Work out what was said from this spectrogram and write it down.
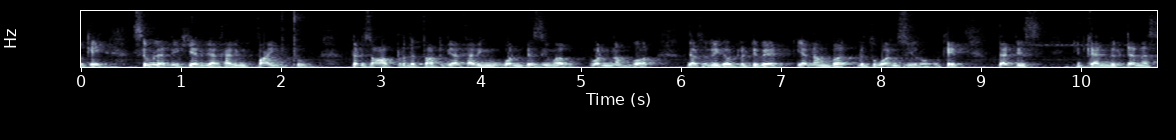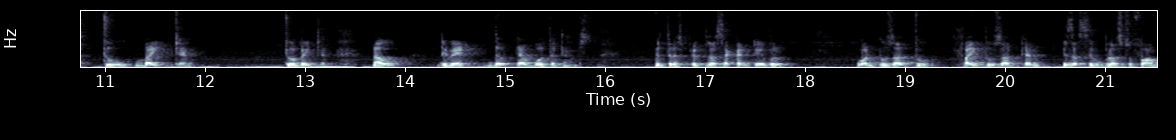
okay. Similarly here we are having 0.2 that is after the dot we are having one decimal one number. That's why we have to divide a number with one zero. Okay. That is it can be written as 2 by 10 2 by 10 now divide the both the terms with respect to the second table 1 2s are 2 5 2s are 10 is the simplest to form.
